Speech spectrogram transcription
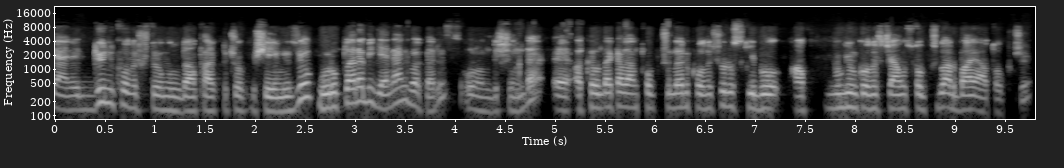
yani dün konuştuğumuzdan farklı çok bir şeyimiz yok. Gruplara bir genel bakarız. Onun dışında e, akılda kalan topçuları konuşuruz ki bu bugün konuşacağımız topçular bayağı topçu.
